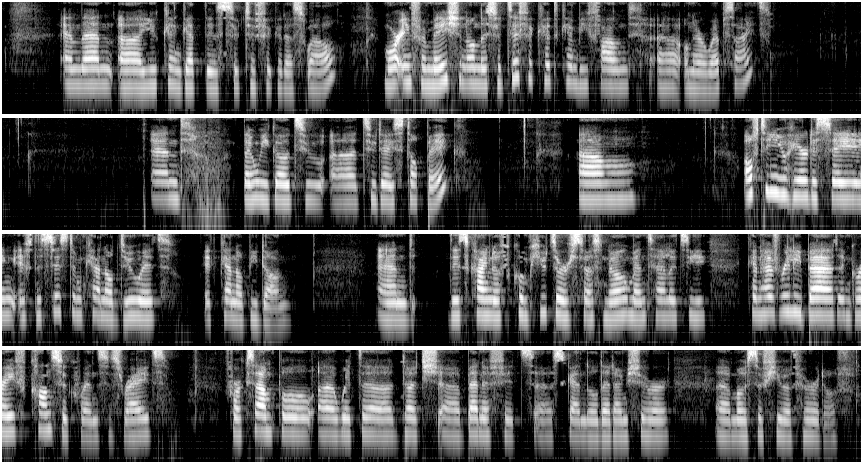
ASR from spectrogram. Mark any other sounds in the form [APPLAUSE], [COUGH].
and then uh, you can get this certificate as well. More information on the certificate can be found uh, on our website. And then we go to uh, today's topic. Um, often you hear the saying, if the system cannot do it, it cannot be done. And this kind of computer says no mentality can have really bad and grave consequences, right? For example, uh, with the Dutch uh, benefit uh, scandal that I'm sure uh, most of you have heard of.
